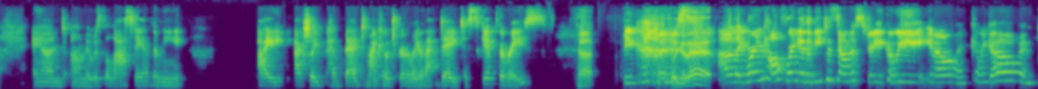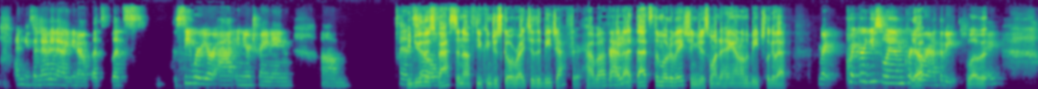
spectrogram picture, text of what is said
and um, it was the last day of the meet. I actually had begged my coach earlier that day to skip the race Huh? Because Look at that. I was like, "We're in California. The beach is down the street. Can we, you know, like, can we go?" And and he said, "No, no, no. You know, let's let's see where you're at in your training." Um, and You do this fast enough, you can just go right to the beach after. How about that? Right? that that's the motivation. You just wanted to hang out on the beach. Look at that. Right. Quicker you swim, quicker Yep. we're at the beach. Love it. Okay.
